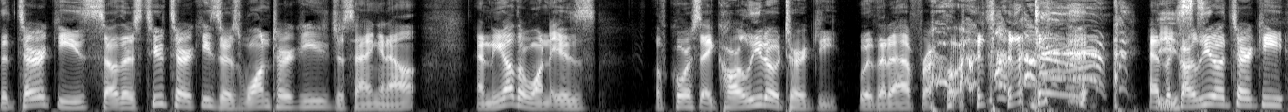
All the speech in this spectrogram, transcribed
the turkeys. So there's two turkeys. There's one turkey just hanging out, and the other one is, of course, a Carlito turkey with an afro. and the Carlito turkey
